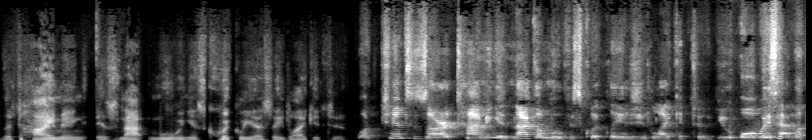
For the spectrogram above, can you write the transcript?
the timing is not moving as quickly as they'd like it to? Well, chances are timing is not going to move as quickly as you'd like it to. You always have a,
